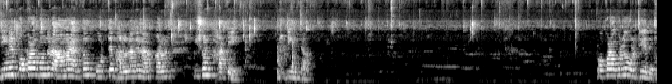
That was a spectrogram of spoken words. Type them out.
ডিমের পকোড়া বন্ধুরা আমার একদম করতে ভালো লাগে না, কারণ ভীষণ ফাটে ডিমটা। পকোড়াগুলো উল্টিয়ে দেব।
